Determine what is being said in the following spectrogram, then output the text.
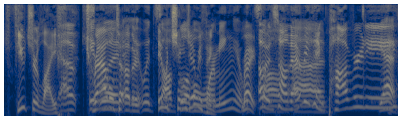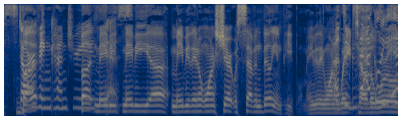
future life, Yep. Travel would, to other It would solve change global everything. warming. It Right. Would Oh, solve, it'd solve everything. uh, Poverty, yes. starving countries. But maybe Yes. maybe uh, maybe they don't want to share it with seven billion people. Maybe they want to That's wait till the world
